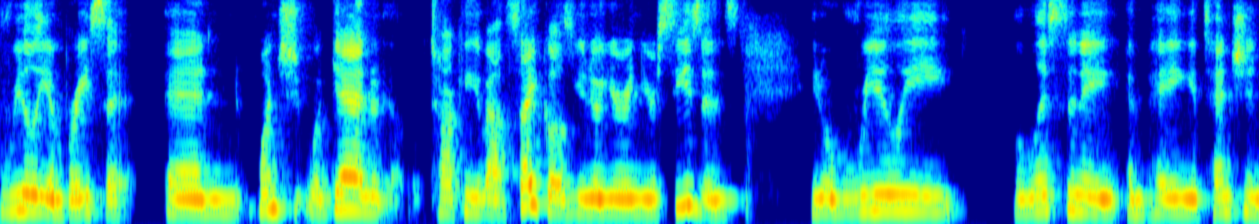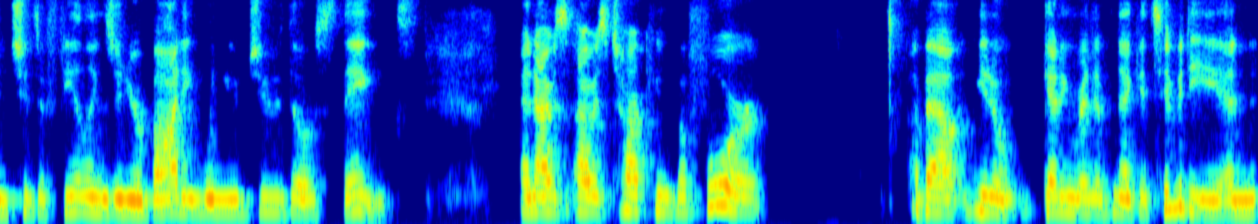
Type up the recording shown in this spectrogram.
really embrace it. And once you, again, talking about cycles, you know, you're in your seasons, you know, really listening and paying attention to the feelings in your body when you do those things. And I was I was talking before about, you know, getting rid of negativity and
